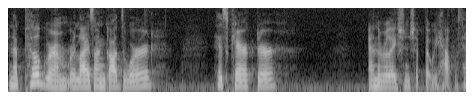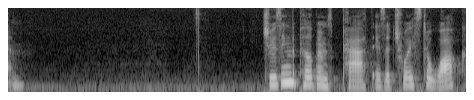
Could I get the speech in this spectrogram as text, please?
And a pilgrim relies on God's word, his character, and the relationship that we have with him. Choosing the pilgrim's path is a choice to walk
